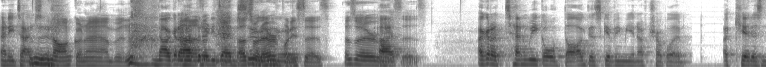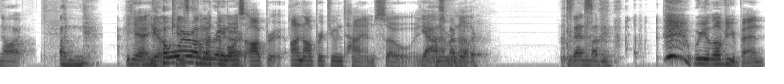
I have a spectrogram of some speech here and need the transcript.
anytime soon. Not gonna happen. Not gonna Uh, happen anytime That's soon. That's what everybody anyway. says. That's what everybody Uh, says. I got a 10 week old dog that's giving me enough trouble. A, a kid is not. A, Yeah, yo, kids come the at the most oppor- unopportune times. So yeah, that's my know. brother. Ben, love you. we love you, Ben.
